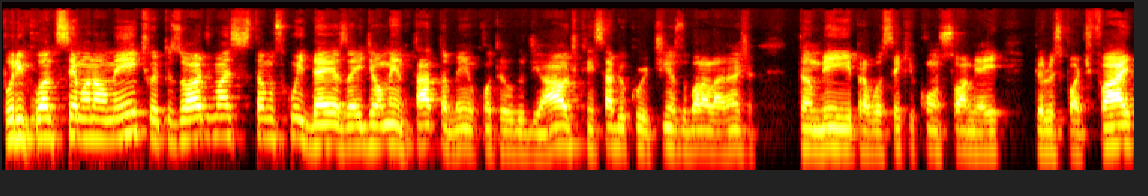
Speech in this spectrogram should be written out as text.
Por enquanto, semanalmente o episódio, mas estamos com ideias aí de aumentar também o conteúdo de áudio. Quem sabe o Curtinhas do Bola Laranja também para você que consome aí pelo Spotify.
